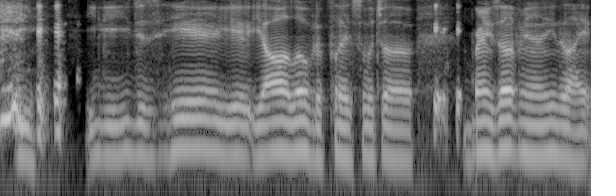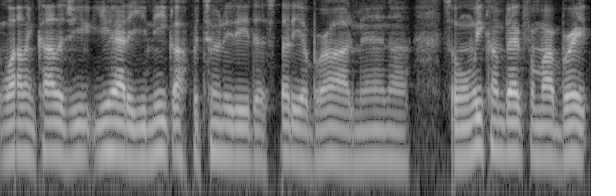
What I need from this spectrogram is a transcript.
you, you, you just hear you you're all over the place, which uh brings up, man. You know, like while in college, you you had a unique opportunity to study abroad, man. Uh, so when we come back from our break,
